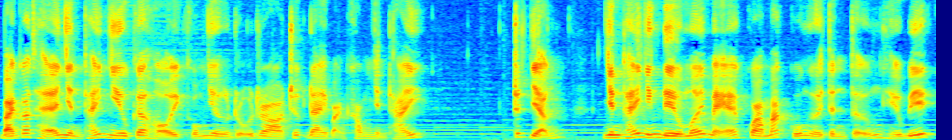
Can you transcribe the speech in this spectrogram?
bạn có thể nhìn thấy nhiều cơ hội cũng như rủi ro trước đây bạn không nhìn thấy. Trích dẫn, nhìn thấy những điều mới mẻ qua mắt của người tin tưởng hiểu biết,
